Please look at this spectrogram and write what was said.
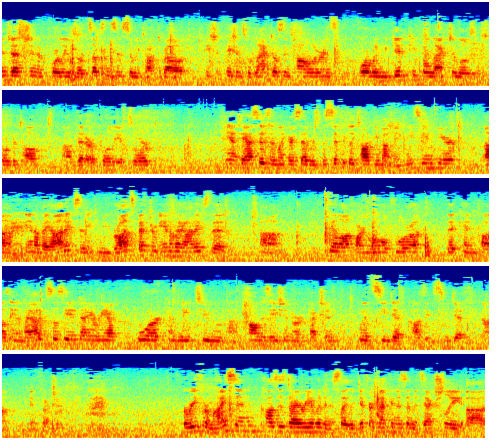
ingestion of poorly absorbed substances. So we talked about patient, patients with lactose intolerance, or when we give people lactulose and sorbitol um, that are poorly absorbed. Antacids, and like I said, we're specifically talking about magnesium here. Um, antibiotics, and it can be broad spectrum antibiotics that um, kill off our normal flora that can cause antibiotic associated diarrhea or can lead to uh, colonization or infection with C. diff causing C. diff um, infection. Erythromycin causes diarrhea, but in a slightly different mechanism. It's actually a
